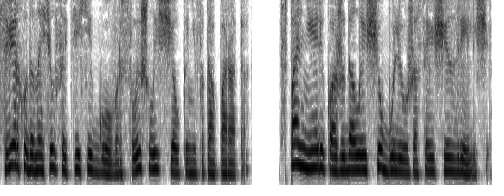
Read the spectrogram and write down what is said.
Сверху доносился тихий говор, слышалось щелканье фотоаппарата. В спальне Эрику ожидало еще более ужасающее зрелище,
